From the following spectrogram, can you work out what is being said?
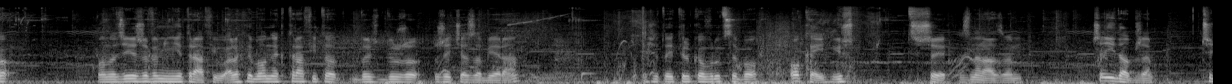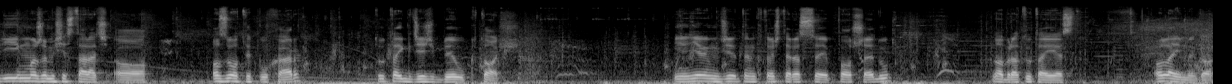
Tylko mam nadzieję, że we mnie nie trafił, ale chyba on jak trafi to dość dużo życia zabiera. Ja się tutaj tylko wrócę, bo okej, już trzy znalazłem. Czyli dobrze. Czyli możemy się starać o, o złoty puchar. Tutaj gdzieś był ktoś. I ja nie wiem, gdzie ten ktoś teraz sobie poszedł. Dobra, tutaj jest. Olejmy go.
